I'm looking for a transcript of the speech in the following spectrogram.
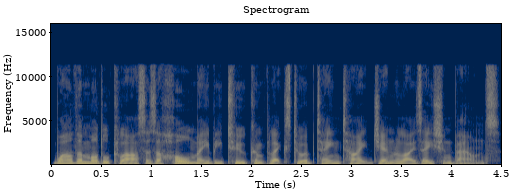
While the model class as a whole may be too complex to obtain tight generalization bounds,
